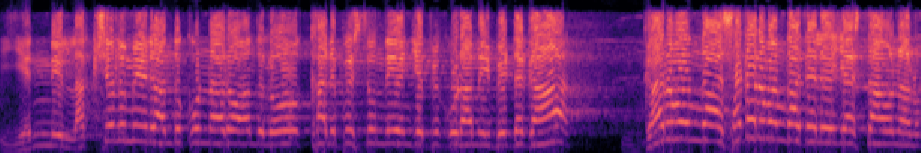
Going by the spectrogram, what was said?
ఎన్ని లక్షలు మీరు అందుకున్నారో అందులో కనిపిస్తుంది అని చెప్పి కూడా మీ బిడ్డగా గర్వంగా సగర్వంగా తెలియజేస్తా ఉన్నాను.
